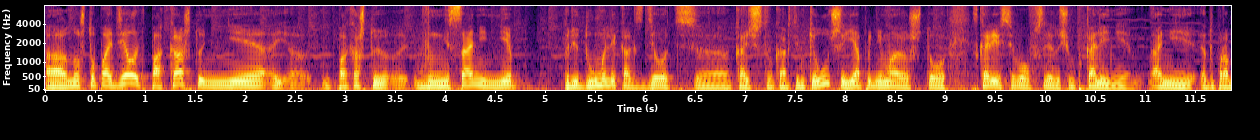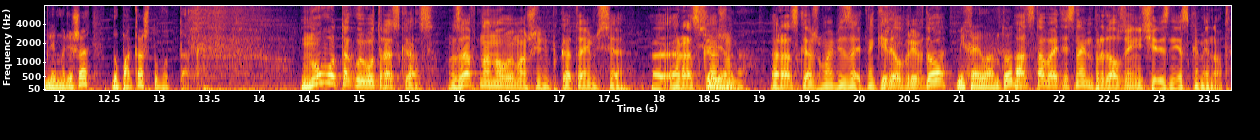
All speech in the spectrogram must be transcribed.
Но что поделать, пока что не... Пока что в Nissan не придумали, как сделать э, качество картинки лучше. Я понимаю, что, скорее всего, в следующем поколении они эту проблему решат, но пока что вот так. Ну, вот такой вот рассказ. Завтра на новой машине покатаемся, э, расскажем. Расскажем обязательно. Кирилл Бревдо. Михаил Антонов. Оставайтесь с нами, продолжение через несколько минут.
